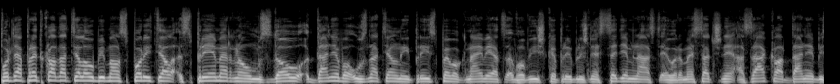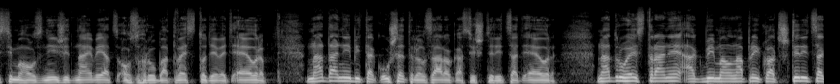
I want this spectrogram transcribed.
Podľa predkladateľov by mal sporiteľ s priemernou mzdou daňovo uznateľný príspevok najviac vo výške približne 17 eur mesačne a základ dane by si mohol znížiť najviac o zhruba 209 eur. Na daní by tak ušetril za rok asi 40 eur. Na druhej strane, ak by mal napríklad 41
